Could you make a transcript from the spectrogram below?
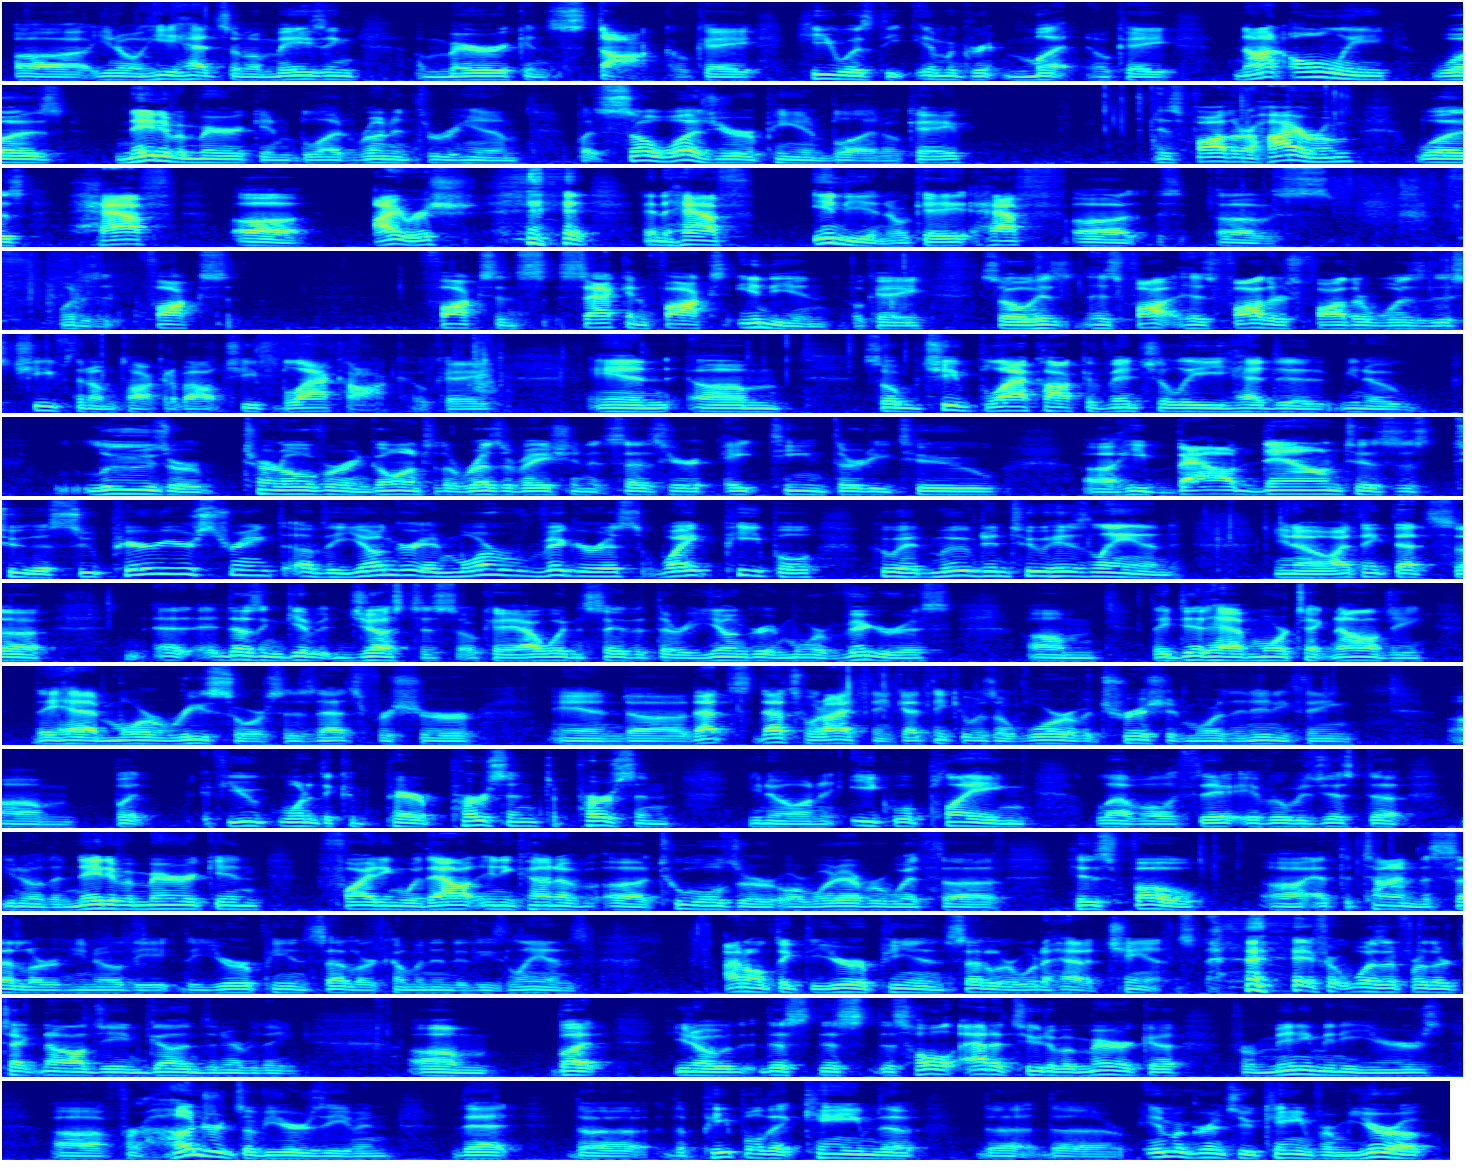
uh, you know, he had some amazing American stock. Okay, he was the immigrant mutt. Okay, not only was Native American blood running through him, but so was European blood. Okay, his father Hiram was half uh, Irish and half Indian. Okay, half uh, uh, what is it? Fox, Fox and Sac and Fox Indian. Okay, so his his fa- his father's father was this chief that I'm talking about, Chief Blackhawk. Okay, and um, so Chief Blackhawk eventually had to you know lose or turn over and go onto the reservation. It says here 1832. Uh, he bowed down to, to the superior strength of the younger and more vigorous white people who had moved into his land. You know, I think that's, uh, it doesn't give it justice, okay? I wouldn't say that they're younger and more vigorous. Um, they did have more technology. They had more resources, that's for sure. And uh, that's, that's what I think. I think it was a war of attrition more than anything. Um, but if you wanted to compare person to person, you know, on an equal playing level, if they, if it was just a, you know, the Native American fighting without any kind of uh, tools or, or whatever with uh, his foe uh, at the time, the settler, you know, the, the European settler coming into these lands, I don't think the European settler would have had a chance if it wasn't for their technology and guns and everything. Um, but you know, this this this whole attitude of America for many many years, uh, for hundreds of years even, that the the people that came, the the the immigrants who came from Europe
